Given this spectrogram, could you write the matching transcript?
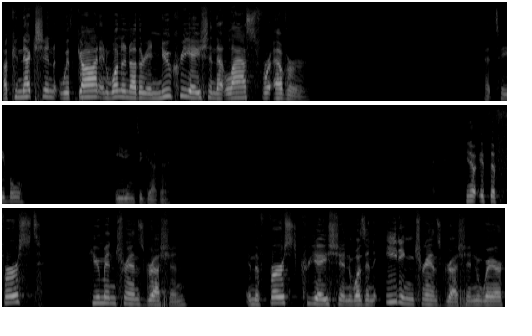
a connection with God and one another in new creation that lasts forever. At table, eating together. You know, if the first human transgression in the first creation was an eating transgression where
